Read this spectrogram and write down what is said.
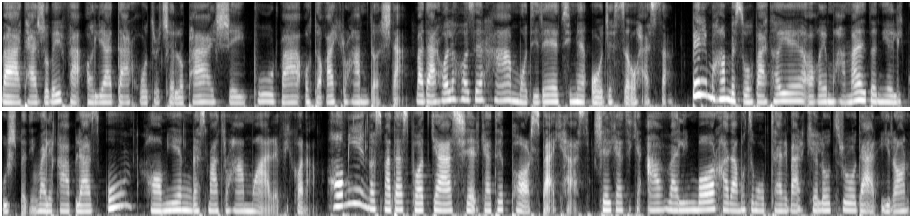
و تجربه فعالیت در خودرو 45 شیپور و اتاقک رو هم داشتن و در حال حاضر هم مدیر تیم اوج سئو هستن. بریم ما هم به صحبت های آقای محمد دانیالی گوش بدیم ولی قبل از اون حامی این قسمت رو هم معرفی کنم حامی این قسمت از پادکست شرکت پارسبک هست. شرکتی که اولین بار خدمات مبتنی بر کلود رو در ایران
